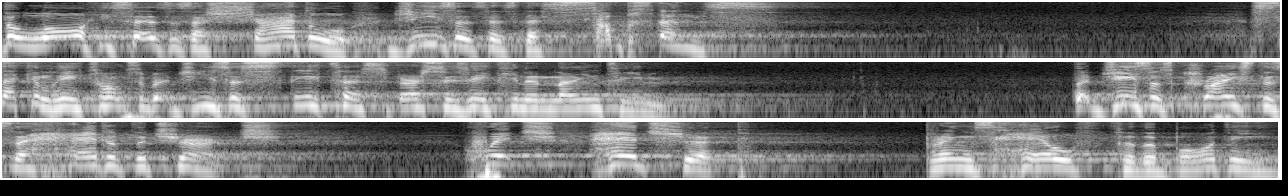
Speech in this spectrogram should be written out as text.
The law, he says, is a shadow. Jesus is the substance. Secondly, he talks about Jesus' status, verses 18 and 19. That Jesus Christ is the head of the church, which headship brings health to the body.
